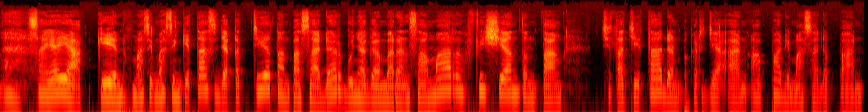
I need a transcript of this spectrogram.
Nah, saya yakin masing-masing kita sejak kecil tanpa sadar punya gambaran samar vision tentang cita-cita dan pekerjaan apa di masa depan.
